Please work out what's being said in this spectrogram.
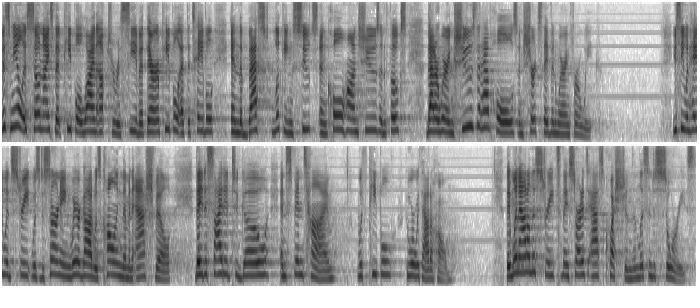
This meal is so nice that people line up to receive it. There are people at the table in the best looking suits and Cole Haan shoes, and folks that are wearing shoes that have holes and shirts they've been wearing for a week. You see, when Haywood Street was discerning where God was calling them in Asheville, they decided to go and spend time with people who were without a home. They went out on the streets and they started to ask questions and listen to stories.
